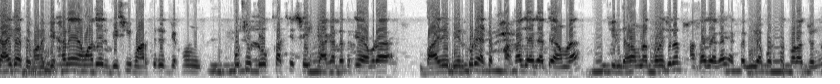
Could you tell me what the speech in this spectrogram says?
জায়গাতে মানে যেখানে আমাদের বেশি মার্কেটের যখন প্রচুর লোক থাকছে সেই জায়গাটা থেকে আমরা বাইরে বের করে একটা ফাঁকা জায়গাতে আমরা চিন্তা ভাবনা করেছিলাম ফাঁকা জায়গায় একটা নিরাপত্তা করার জন্য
